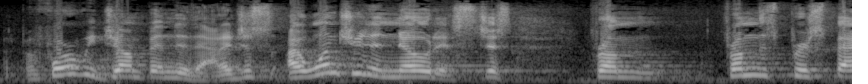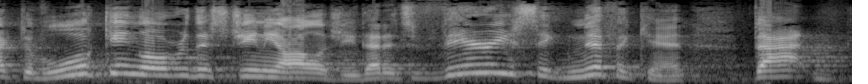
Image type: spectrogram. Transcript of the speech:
But before we jump into that, I just I want you to notice, just from, from this perspective, looking over this genealogy, that it's very significant that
